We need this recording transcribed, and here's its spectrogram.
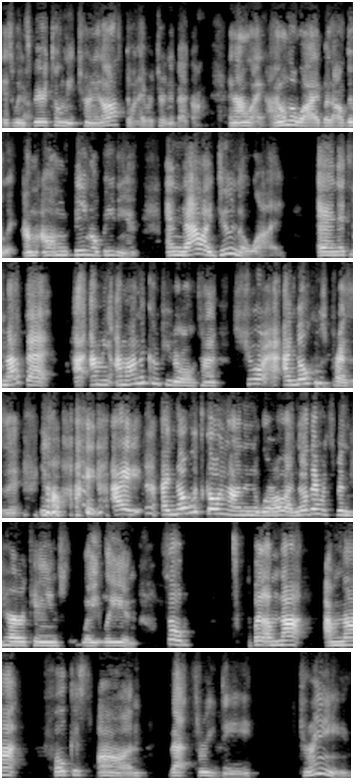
is when yeah. spirit told me turn it off don't ever turn it back on and i'm like i don't know why but i'll do it i'm, I'm being obedient and now i do know why and it's yeah. not that I, I, mean, I'm on the computer all the time. Sure, I, I, know who's president. You know, I, I, I know what's going on in the world. I know there's been hurricanes lately, and so, but I'm not, I'm not focused on that 3D dream.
